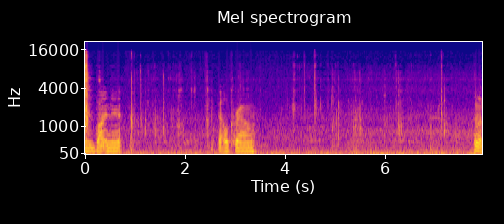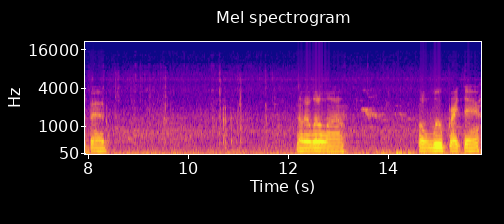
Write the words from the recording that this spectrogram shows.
Unbutton it. Velcro. Not bad. Another little, uh, little loop right there.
